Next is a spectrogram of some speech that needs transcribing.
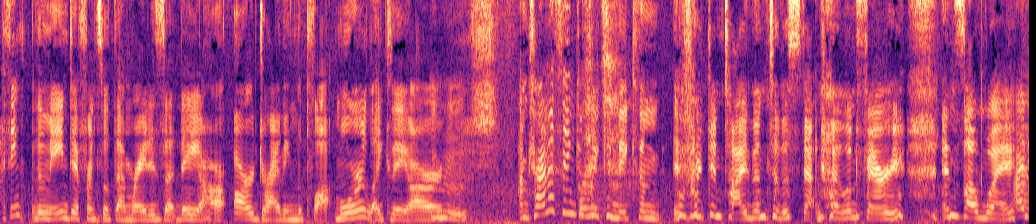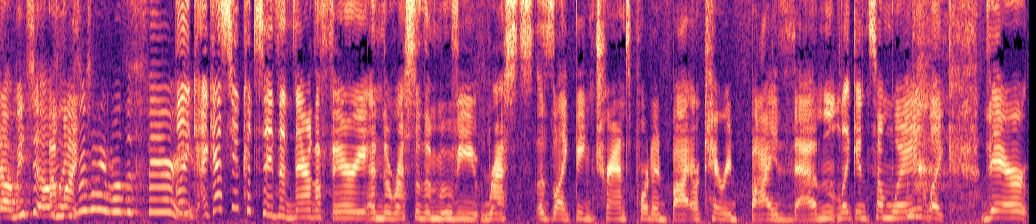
I think the main difference with them, right, is that they are are driving the plot more. Like they are Mm-hmm. I'm trying to think if we can make them if I can tie them to the Staten Island ferry in some way. I know, me too. I was I'm like, like- is there something about the ferry? Like, I guess you could say that they're the ferry, and the rest of the movie rests as like being transported by or carried by them, like in some way. Like their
